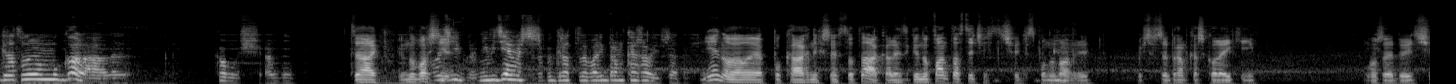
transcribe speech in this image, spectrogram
gratulują mu gola, ale komuś, albo Tak, no właśnie. dziwne, nie widziałem jeszcze, żeby gratulowali bramkarzowi w żadnym. Nie no, ale po karnych często tak, ale no fantastycznie jest dzisiaj dysponowany. Myślę, że bramkarz kolejki może być.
